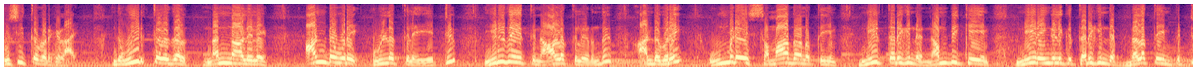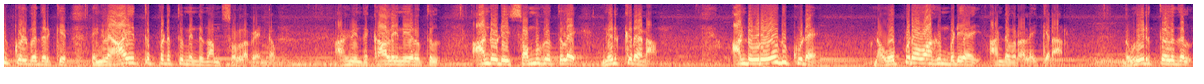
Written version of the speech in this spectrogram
ருசித்தவர்களாய் இந்த உயிர்த்தெழுதல் நன்னாளிலே ஆண்டவரை உள்ளத்திலே ஏற்று இருதயத்தின் ஆழத்திலிருந்து ஆண்டவரே உம்முடைய சமாதானத்தையும் நீர் தருகின்ற நம்பிக்கையும் நீர் எங்களுக்கு தருகின்ற பலத்தையும் பெற்றுக்கொள்வதற்கு எங்களை ஆயத்தப்படுத்தும் என்று நாம் சொல்ல வேண்டும். ஆகவே இந்த காலை நேரத்தில் ஆண்டவருடைய சமூகத்திலே நிற்கிற நாம் ஆண்டவரோடு கூட நான் ஒப்புரவாகும்படியாய் ஆண்டவர் அழைக்கிறார். இந்த உயிர்த்தெழுதல்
